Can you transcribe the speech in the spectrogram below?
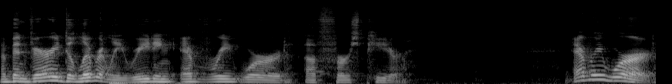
I've been very deliberately reading every word of First Peter. Every word.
